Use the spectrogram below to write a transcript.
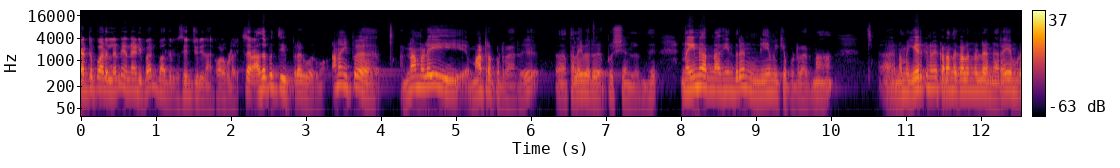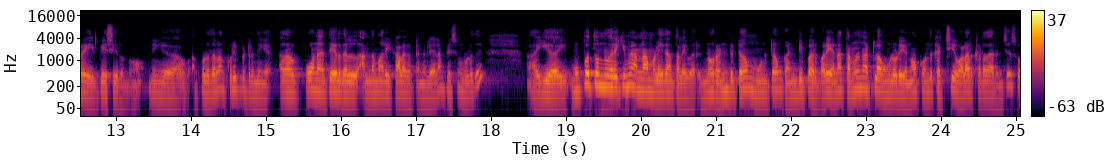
கட்டுப்பாடு இல்லைன்னு என்ன அடிப்பான்னு பார்த்துருக்கு செஞ்சுரி தான் கவலைப்படாது சார் அதை பத்தி பிறகு வருவோம். ஆனா இப்ப அண்ணாமலை மாற்றப்படுறாரு. தலைவர் பொசிஷன்ல இருந்து. நயினார் நாகேந்திரன் நியமிக்கப்படுறாருன்னா நம்ம ஏற்கனவே கடந்த காலங்களில் நிறைய முறை பேசியிருந்தோம். நீங்கள் அப்பொழுதெல்லாம் குறிப்பிட்டிருந்தீங்க. அதாவது போன தேர்தல் அந்த மாதிரி காலகட்டங்கள்லாம் எல்லாம் பேசும்பொழுது முப்பத்தொன்று வரைக்குமே அண்ணாமலை தான் தலைவர். இன்னும் ரெண்டு டேர்ம் மூணு டேர்ம் கண்டிப்பாக இருப்பார். ஏன்னா தமிழ்நாட்டில் அவங்களுடைய நோக்கம் வந்து கட்சியை வளர்க்கறதா இருந்துச்சு. ஸோ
